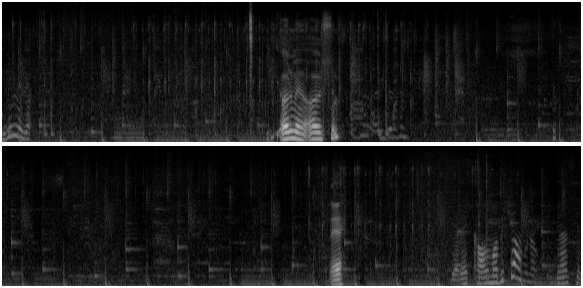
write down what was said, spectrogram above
Gireyim mi bir? Ölme ölsün. Eh Gerek kalmadı ki amına koyayım Yasin.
